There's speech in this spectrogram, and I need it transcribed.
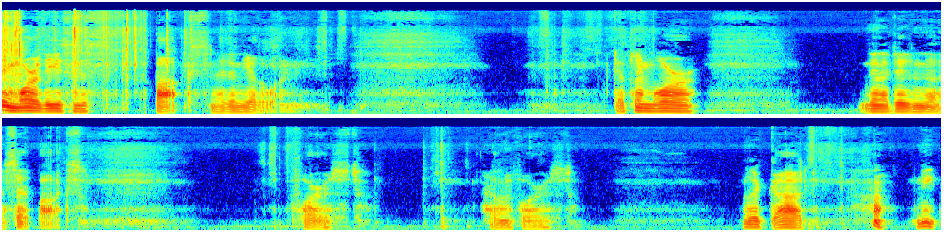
getting more of these in this box than in the other one. Definitely more than I did in the set box. Forest. Highland Forest. Another god. Huh, neat.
